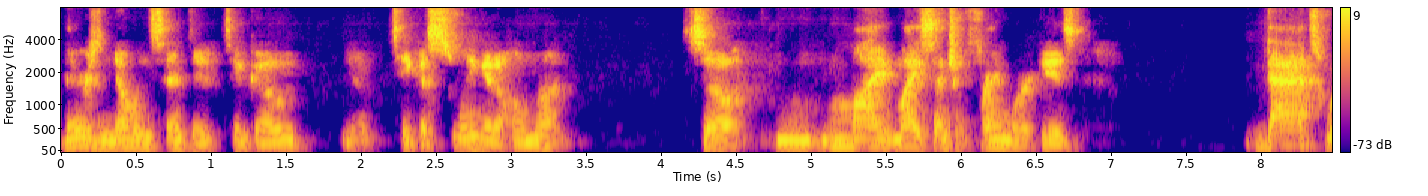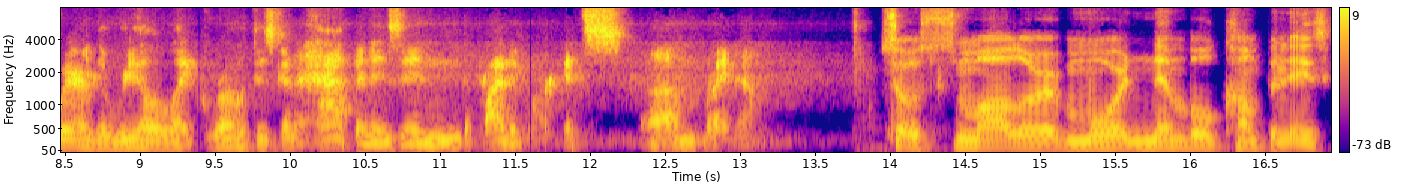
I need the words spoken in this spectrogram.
there's no incentive to go, you know, take a swing at a home run. So my my essential framework is that's where the real like growth is going to happen is in the private markets um, right now. So smaller, more nimble companies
